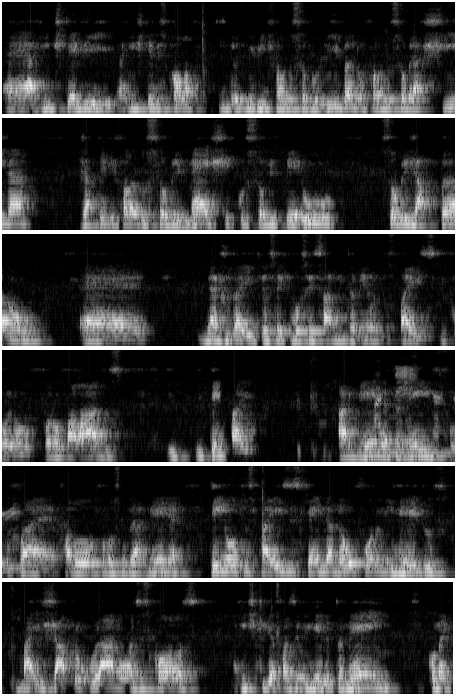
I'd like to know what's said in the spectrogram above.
É, a, gente teve, a gente teve escola em 2020 falando sobre o Líbano, falando sobre a China, já teve falando sobre México, sobre Peru, sobre Japão. Me ajuda aí, que eu sei que vocês sabem também outros países que foram, foram falados. E, e tem país. Armênia, Armênia também né? falou, falou sobre a Armênia. Tem outros países que ainda não foram enredos, mas já procuraram as escolas. A gente queria fazer um enredo também. Como é,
